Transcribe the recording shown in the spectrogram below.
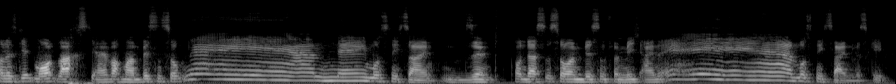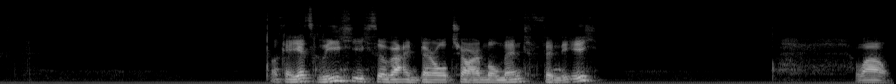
Und es gibt Mordlachs, die einfach mal ein bisschen so, nee, nee, muss nicht sein, sind. Und das ist so ein bisschen für mich eine, äh, muss nicht sein, Whisky. Okay, jetzt rieche ich sogar ein Barrel Char Moment, finde ich. Wow.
